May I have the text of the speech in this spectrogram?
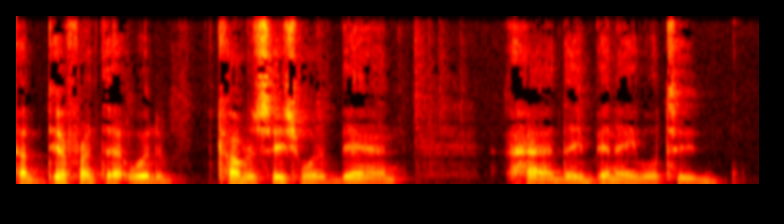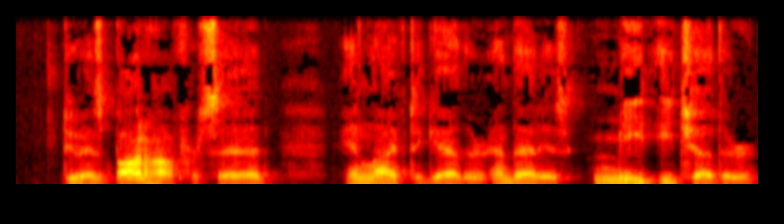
how different that would have conversation would have been had they been able to do as Bonhoeffer said in life together, and that is meet each other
